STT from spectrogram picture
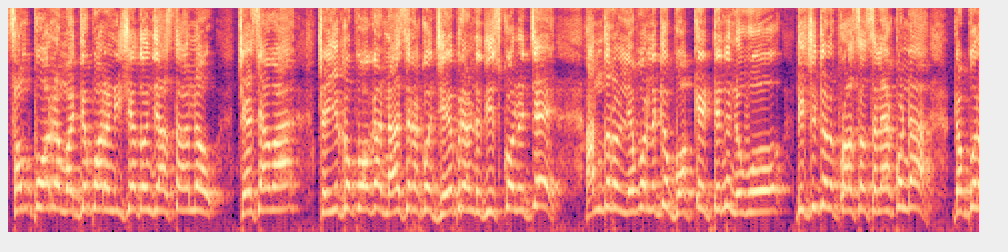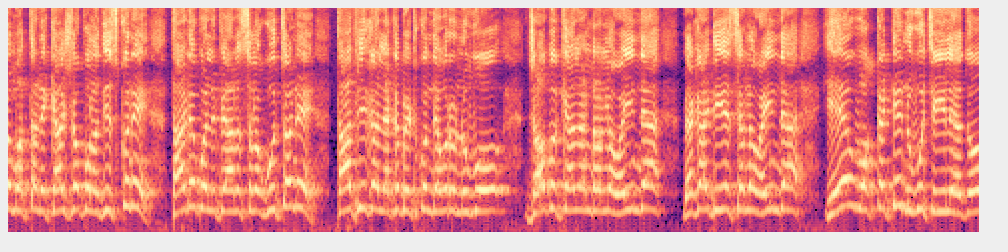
సంపూర్ణ మద్యపాన నిషేధం చేస్తా అన్నావు. చేసావా చెయ్యకపోగా నాసిరకం జే బ్రాండ్ తీసుకొని వచ్చి అందరూ లెవర్లకి బొక్కెట్టింది నువ్వు. డిజిటల్ ప్రాసెస్ లేకుండా డబ్బులు మొత్తాన్ని క్యాష్ రూపంలో తీసుకుని తాడేపల్లి ప్యాలెస్లో కూర్చొని తాపీగా లెక్క పెట్టుకుంది ఎవరు నువ్వు? జాబ్ క్యాలెండర్ అన్న అయిందా? మెగా డిఎస్ అన్న అయిందా? ఏ ఒక్కటి నువ్వు చేయలేదు.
